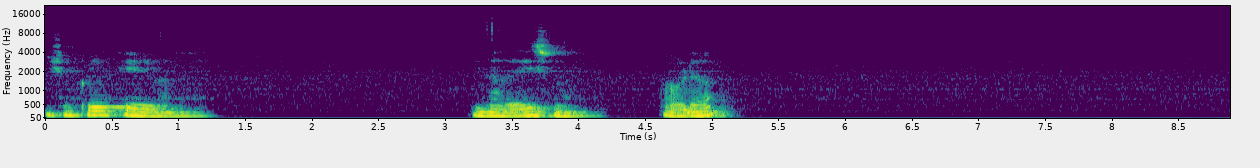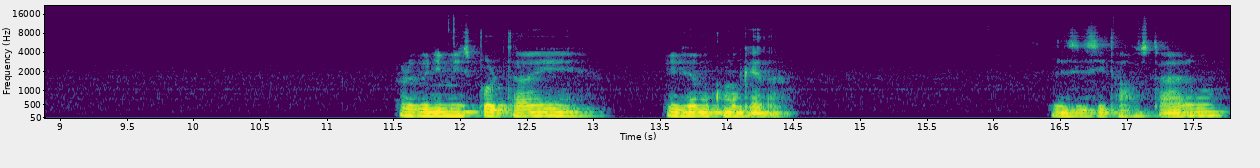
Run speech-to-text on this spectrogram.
Yo creo que nada de eso. Ahora Agora venimos exportar e, e vemos como queda. Se necessita arrastar algo.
